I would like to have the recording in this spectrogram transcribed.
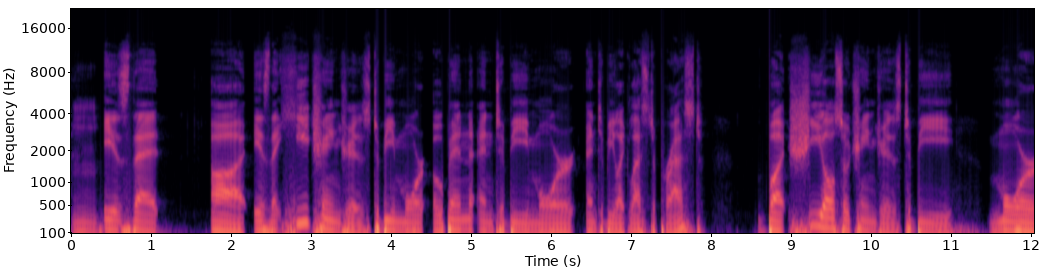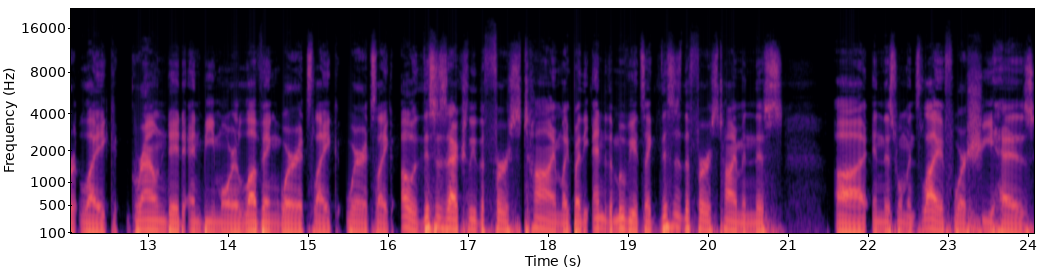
Mm. is that uh, is that he changes to be more open and to be more and to be like less depressed but she also changes to be more like grounded and be more loving where it's like where it's like oh this is actually the first time like by the end of the movie it's like this is the first time in this uh in this woman's life where she has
